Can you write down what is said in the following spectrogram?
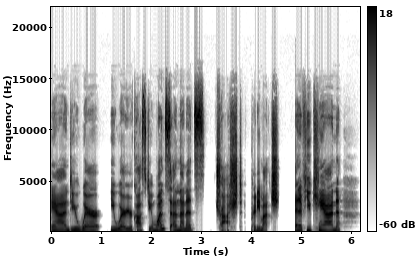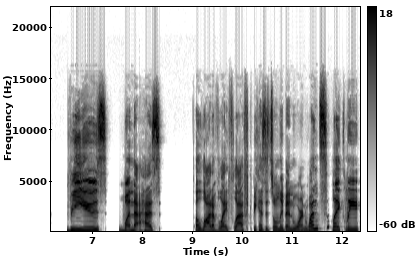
And you wear you wear your costume once and then it's trashed pretty much. And if you can reuse one that has a lot of life left because it's only been worn once, likely,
